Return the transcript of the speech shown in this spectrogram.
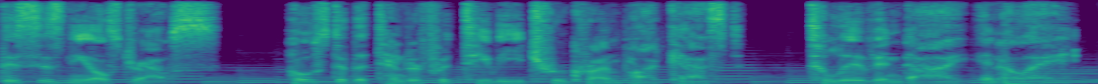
This is Neil Strauss, host of the Tenderfoot TV True Crime Podcast, To Live and Die in LA.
